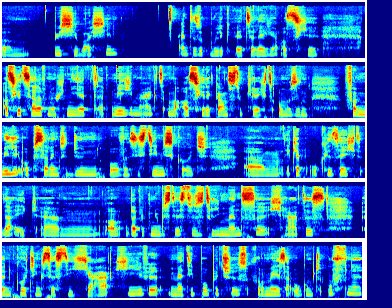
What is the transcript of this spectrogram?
um, wishy-washy. En het is ook moeilijk uit te leggen als je als je het zelf nog niet hebt, hebt meegemaakt. Maar als je de kans toe krijgt om eens een familieopstelling te doen of een systemisch coach. Um, ik heb ook gezegd dat ik, um, dat heb ik nu beslist, dus drie mensen gratis een coaching sessie ga geven met die poppetjes. Voor mij is dat ook om te oefenen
